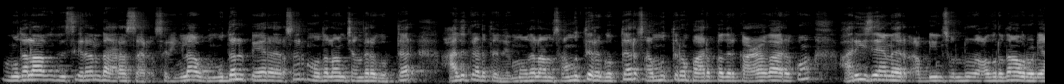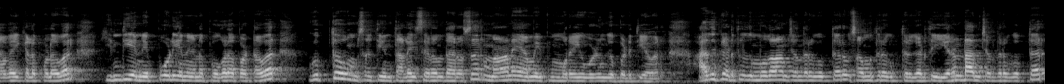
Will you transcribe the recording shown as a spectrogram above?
முதலாவது சிறந்த அரசர். சரிங்களா? முதல் பேரரசர் முதலாம் சந்திரகுப்தர். அதுக்கு அடுத்தது முதலாம் சமுத்திரகுப்தர். சமுத்திரம் பார்ப்பதற்கு அழகாக இருக்கும். ஹரிசேனர் அப்படின்னு சொல்லு அவர் தான் அவருடைய அவை கிளப்புலவர் இந்திய நெப்போலியன் என புகழப்பட்டவர். குப்த வம்சத்தின் தலை சிறந்த அரசர் நாணய அமைப்பு முறையை ஒழுங்குபடுத்தியவர். அதுக்கு அடுத்தது முதலாம் சந்திரகுப்தர் சமுத்திரகுப்தருக்கு அடுத்து இரண்டாம் சந்திரகுப்தர்.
